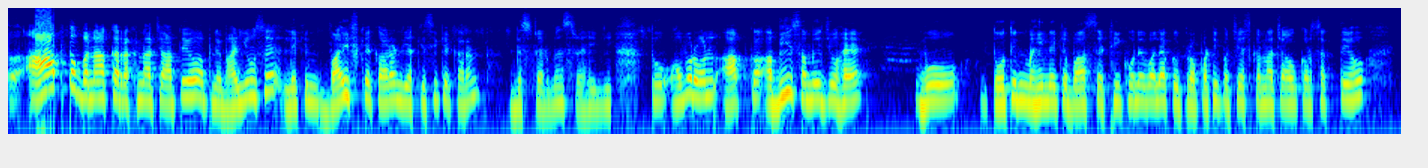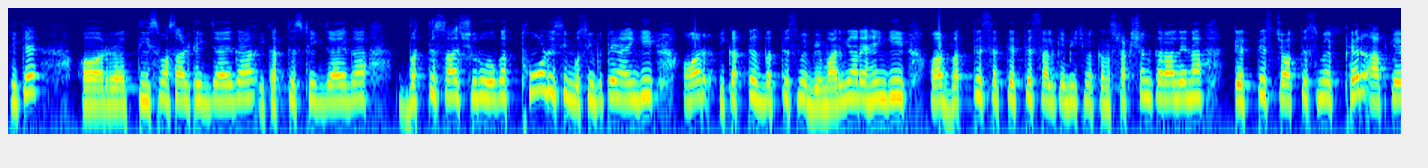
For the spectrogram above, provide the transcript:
आप तो बनाकर रखना चाहते हो अपने भाइयों से, लेकिन वाइफ के कारण या किसी के कारण डिस्टरबेंस रहेगी। तो ओवरऑल आपका अभी समय जो है, वो दो तीन महीने के बाद से ठीक होने वाला है। कोई प्रॉपर्टी परचेस करना चाहो, कर सकते हो, ठीक है? और तीसवा साल ठीक जाएगा, इकतीस ठीक जाएगा, बत्तीस साल शुरू होगा थोड़ी सी मुसीबतें आएँगी और इकतीस बत्तीस में बीमारियाँ रहेंगी और बत्तीस से तैतीस साल के बीच में कंस्ट्रक्शन करा लेना, तैतीस चौंतीस में फिर आपके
